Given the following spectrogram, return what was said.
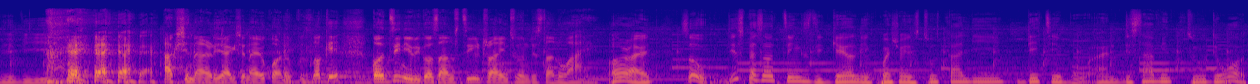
maybe Action and reaction are equal opposites. Okay, continue because I'm still trying to understand why. all right so this person thinks the girl in question is totally dateable and deserving to the world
